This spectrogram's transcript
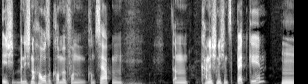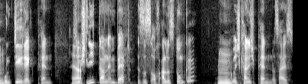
ich, wenn ich nach Hause komme von Konzerten, dann kann ich nicht ins Bett gehen hm, und direkt pennen. Ja. So, ich liege dann im Bett, es ist auch alles dunkel, hm. aber ich kann nicht pennen. Das heißt,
